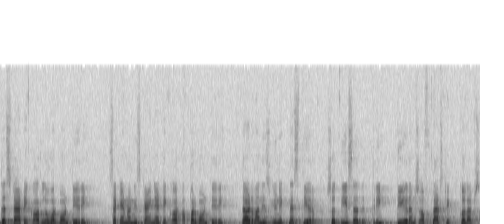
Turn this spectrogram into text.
the static or lower bound theory. Second one is kinetic or upper bound theory. Third one is uniqueness theorem. So these are the three theorems of plastic collapse.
